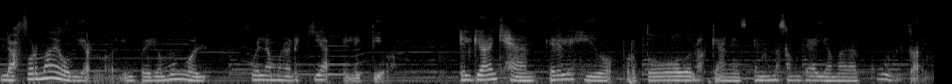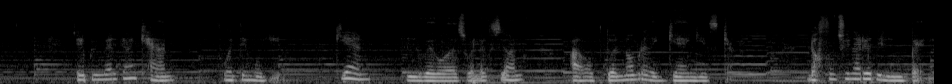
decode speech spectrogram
La forma de gobierno del imperio mongol fue la monarquía electiva. El Gran Khan era elegido por todos los clanes en una asamblea llamada Kurultai el primer Gran Khan fue Temujin, quien, luego de su elección, adoptó el nombre de Genghis Khan. Los funcionarios del imperio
